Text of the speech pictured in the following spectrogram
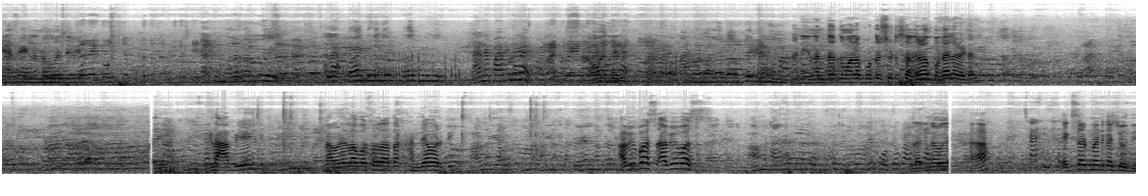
या साईडला नवरदेव नाही. आणि नंतर तुम्हाला फोटोशूट सगळं बघायला भेटेल. इकडे आबी आहे नवऱ्याला बसवत आता खांद्यावरती. अभि बस अभि बस। लग्न वगैरे हा? एक्साइटमेंट कशी होती?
